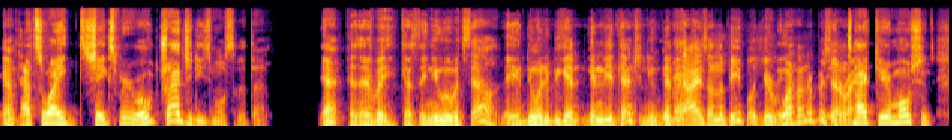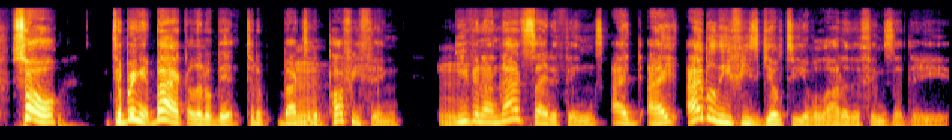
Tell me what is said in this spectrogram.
Yeah, that's why Shakespeare wrote tragedies most of the time. Yeah, because everybody because they knew it would sell. They knew it would be getting, getting the attention. You get the eyes on the people. You're one hundred percent right. Attack your emotions. So to bring it back a little bit to the back to the puffy thing, Mm. even on that side of things, I I I believe he's guilty of a lot of the things that they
